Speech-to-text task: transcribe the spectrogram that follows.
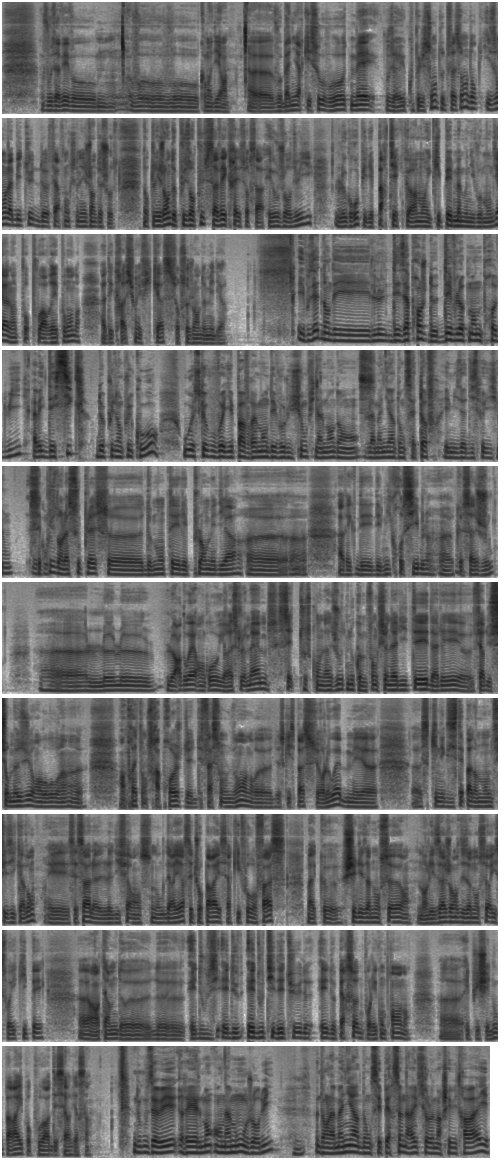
vous avez vos, vos, vos comment dire, euh, vos bannières qui s'ouvrent ou autres, mais vous avez coupé le son de toute façon, donc ils ont l'habitude de faire fonctionner ce genre de choses. Donc les gens de plus en plus savaient créer sur ça. Et aujourd'hui, le groupe, il est particulièrement équipé, même au niveau mondial, hein, pour pouvoir répondre à des créations efficaces sur ce genre de médias. Et vous êtes dans des, des, approches de développement de produits avec des cycles de plus en plus courts, ou est-ce que vous ne voyez pas vraiment d'évolution finalement dans la manière dont cette offre est mise à disposition c'est plus dans la souplesse euh, de monter les plans médias euh, avec des, des micro-cibles euh, que ça se joue. Euh, le, le, le, hardware, en gros, il reste le même. C'est tout ce qu'on ajoute, nous, comme fonctionnalité, d'aller euh, faire du sur-mesure, en gros. Hein. En fait, on se rapproche des, façons de vendre, euh, de ce qui se passe sur le web, mais ce qui n'existait pas dans le monde physique avant. Et c'est ça la, la, différence. Donc derrière, c'est toujours pareil. C'est-à-dire qu'il faut en face bah, que chez les annonceurs, dans les agences des annonceurs, ils soient équipés en termes de, de et d'outils d'études et de personnes pour les comprendre. Euh, et puis chez nous, pareil, pour pouvoir desservir ça. Donc vous avez réellement en amont aujourd'hui Mmh. dans la manière dont ces personnes arrivent sur le marché du travail,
